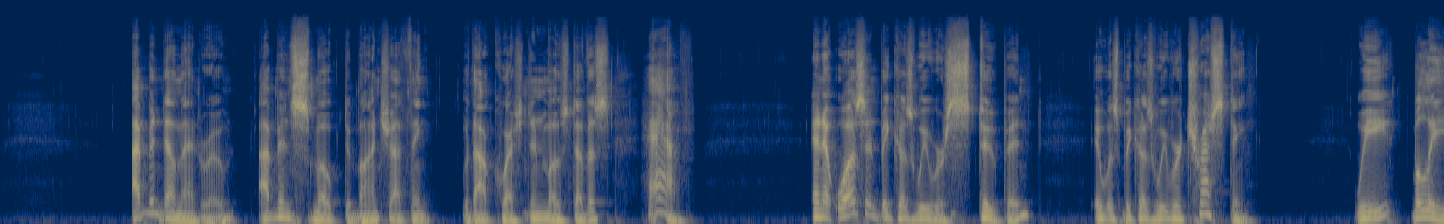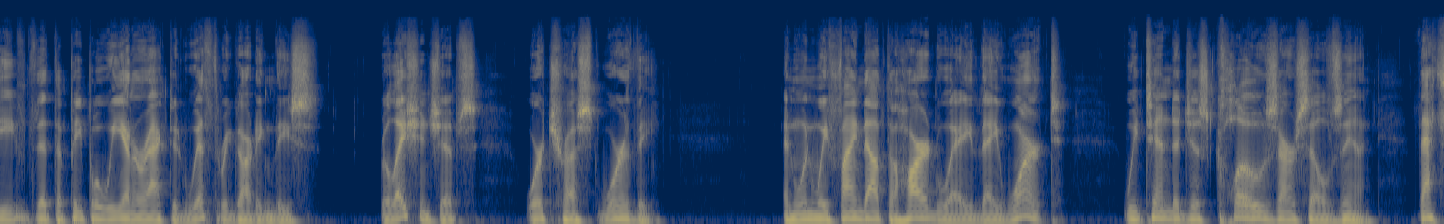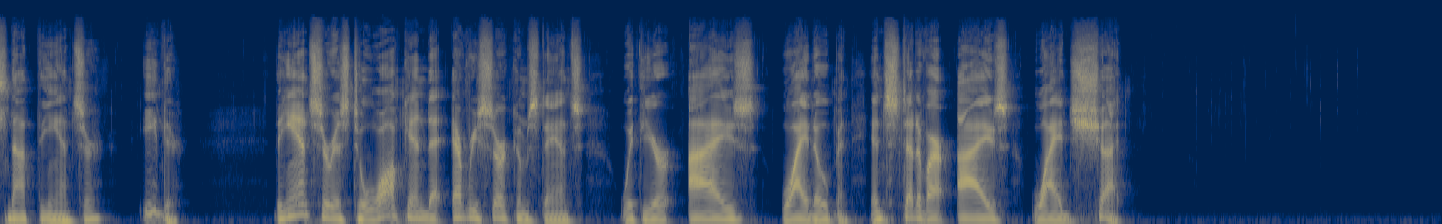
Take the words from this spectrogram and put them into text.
I've been down that road. I've been smoked a bunch. I think without question, most of us have. And it wasn't because we were stupid, it was because we were trusting. We believed that the people we interacted with regarding these relationships were trustworthy. And when we find out the hard way they weren't, we tend to just close ourselves in. That's not the answer either. The answer is to walk into every circumstance with your eyes wide open instead of our eyes wide shut.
